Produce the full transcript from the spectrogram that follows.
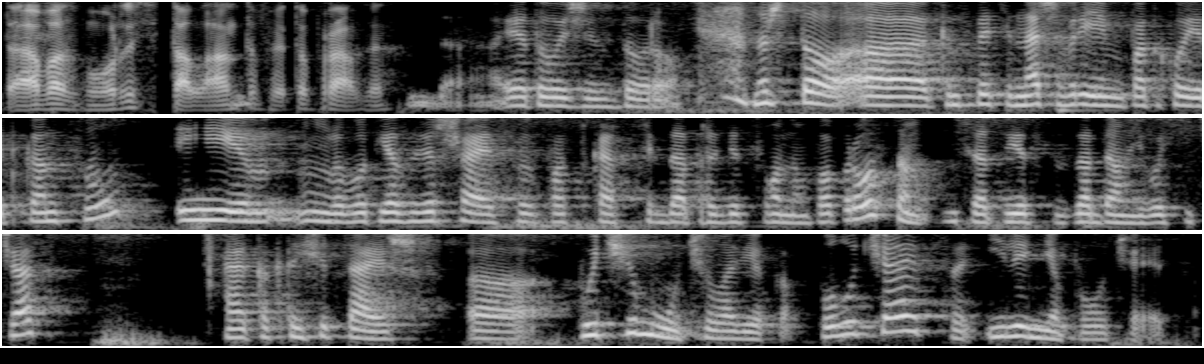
Да, возможности, талантов, это правда. Да, это очень здорово. Ну что, а, Константин, наше время подходит к концу. И вот я завершаю свой подкаст всегда традиционным вопросом, и, соответственно, задам его сейчас. А как ты считаешь, а, почему у человека получается или не получается?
